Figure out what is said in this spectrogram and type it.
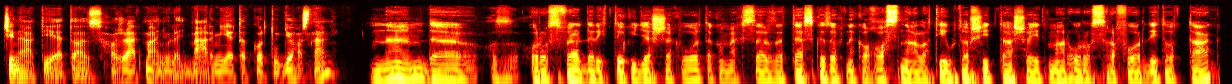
csinált ilyet, az ha zsákmányol egy bármilyet, akkor tudja használni? Nem, de az orosz felderítők ügyesek voltak, a megszerzett eszközöknek a használati utasításait már oroszra fordították,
